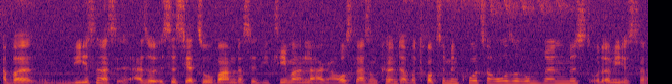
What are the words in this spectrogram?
Aber wie ist das? Also ist es jetzt so warm, dass ihr die Klimaanlage auslassen könnt, aber trotzdem in kurzer Hose rumrennen müsst? Oder wie ist das?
